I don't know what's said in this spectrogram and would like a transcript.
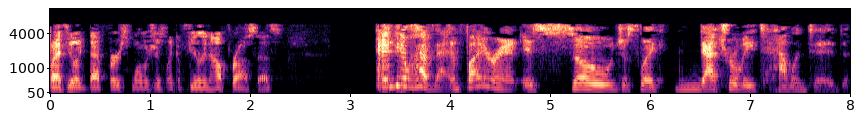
But I feel like that first one was just like a feeling out process. And you'll have that. And Fire Ant is so just like naturally talented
